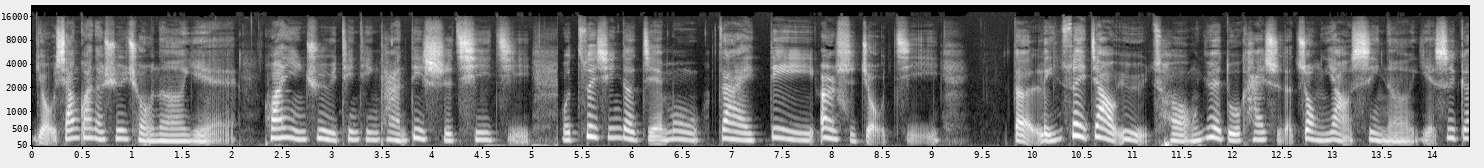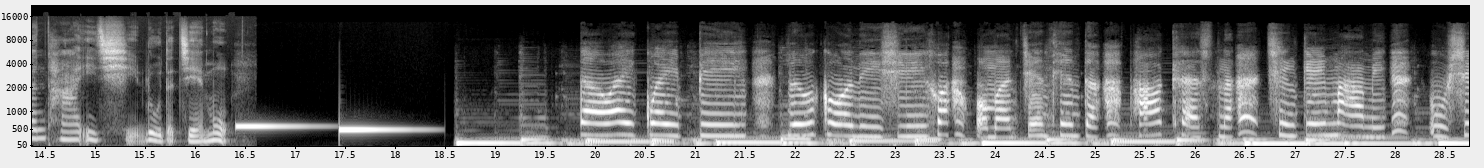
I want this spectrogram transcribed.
有相关的需求呢，也欢迎去听听看第十七集，我最新的节目在第二十九集的零碎教育从阅读开始的重要性呢，也是跟他一起录的节目。各位贵宾，如果你喜欢我们今天的 podcast 呢，请给妈咪五星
